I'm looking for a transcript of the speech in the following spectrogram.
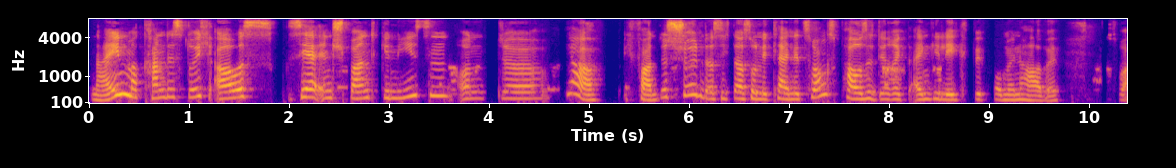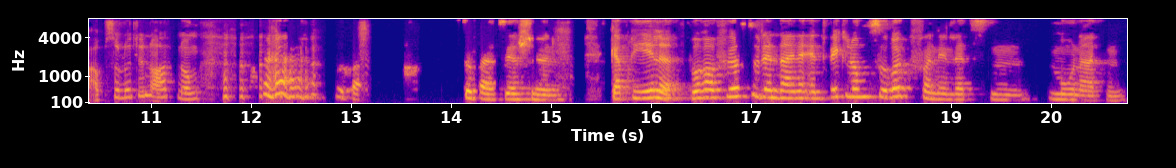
nein, man kann das durchaus sehr entspannt genießen und äh, ja, ich fand es schön, dass ich da so eine kleine Zwangspause direkt eingelegt bekommen habe. Das war absolut in Ordnung. Super. Super, sehr schön. Gabriele, worauf führst du denn deine Entwicklung zurück von den letzten Monaten?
